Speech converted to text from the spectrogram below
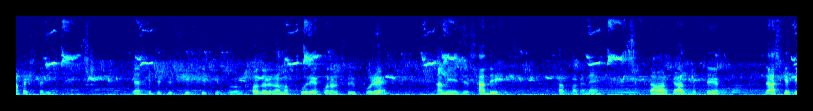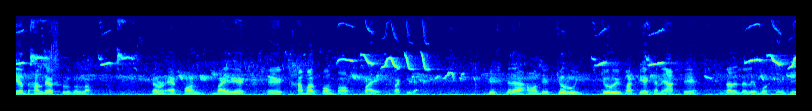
আঠাশ তারিখ। হ্যাঁ, একটু একটু শীত শীত কিন্তু। ফজরের নামাজ পড়ে কোরআন শরীফ পড়ে আমি এই যে ছাদে এসেছি ছাদ বাগানে। আমার কাজ হচ্ছে আজকে থেকে ধান দেওয়া শুরু করলাম। কারণ এখন বাইরে খাবার কম পায় পাখিরা। বিশেষ করে আমাদের চড়ুই। চড়ুই পাখি এখানে আসে, ডালে ডালে বসে এই যে।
